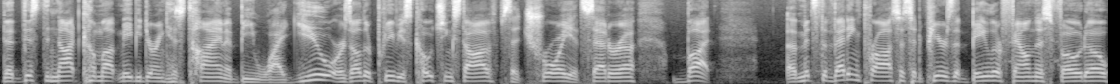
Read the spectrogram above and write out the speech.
that this did not come up maybe during his time at BYU or his other previous coaching stops at Troy, etc. But amidst the vetting process, it appears that Baylor found this photo.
